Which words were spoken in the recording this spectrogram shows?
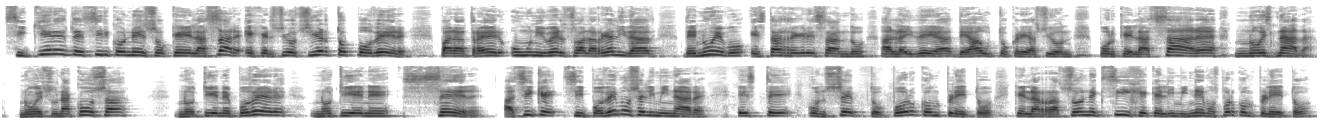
si quieres decir con eso que el azar ejerció cierto poder para traer un universo a la realidad, de nuevo estás regresando a la idea de autocreación, porque el azar no es nada, no es una cosa, no tiene poder, no tiene ser. Así que si podemos eliminar este concepto por completo, que la razón exige que eliminemos por completo,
